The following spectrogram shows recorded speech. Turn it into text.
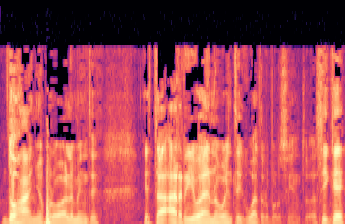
dos años probablemente, está arriba del 94%. Así que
